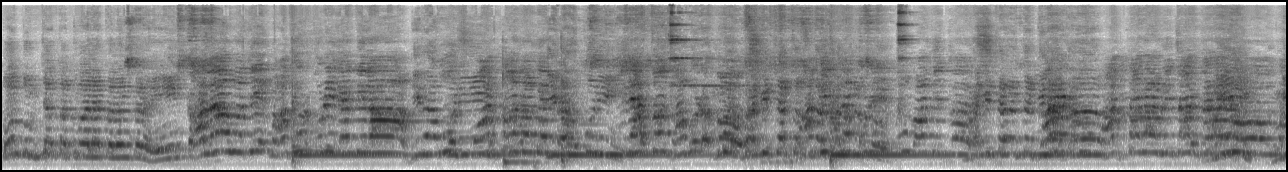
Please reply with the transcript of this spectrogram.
तो तुमच्या तत्वाला कलंक नाही कालावधी मागून कुणी काय दिला दिला तू कोणी? स्वार्थानं घेतलं. दिला कोणी? दिल्याचं सांगू नको. मग मागितल्याचं मागितलं सांगू कोणी? नको. तू मागितलं. मागितल्यानंतर दिला कारण का? तू मागताना विचार मी- करायला मी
